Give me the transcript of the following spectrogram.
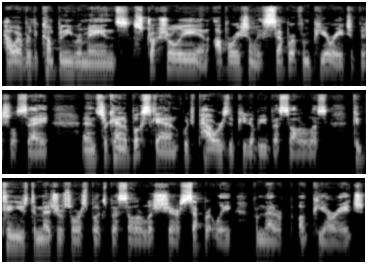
However, the company remains structurally and operationally separate from PRH, officials say, and Circana Bookscan, which powers the PW bestseller list, continues to measure Sourcebook's bestseller list share separately from that of PRH.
